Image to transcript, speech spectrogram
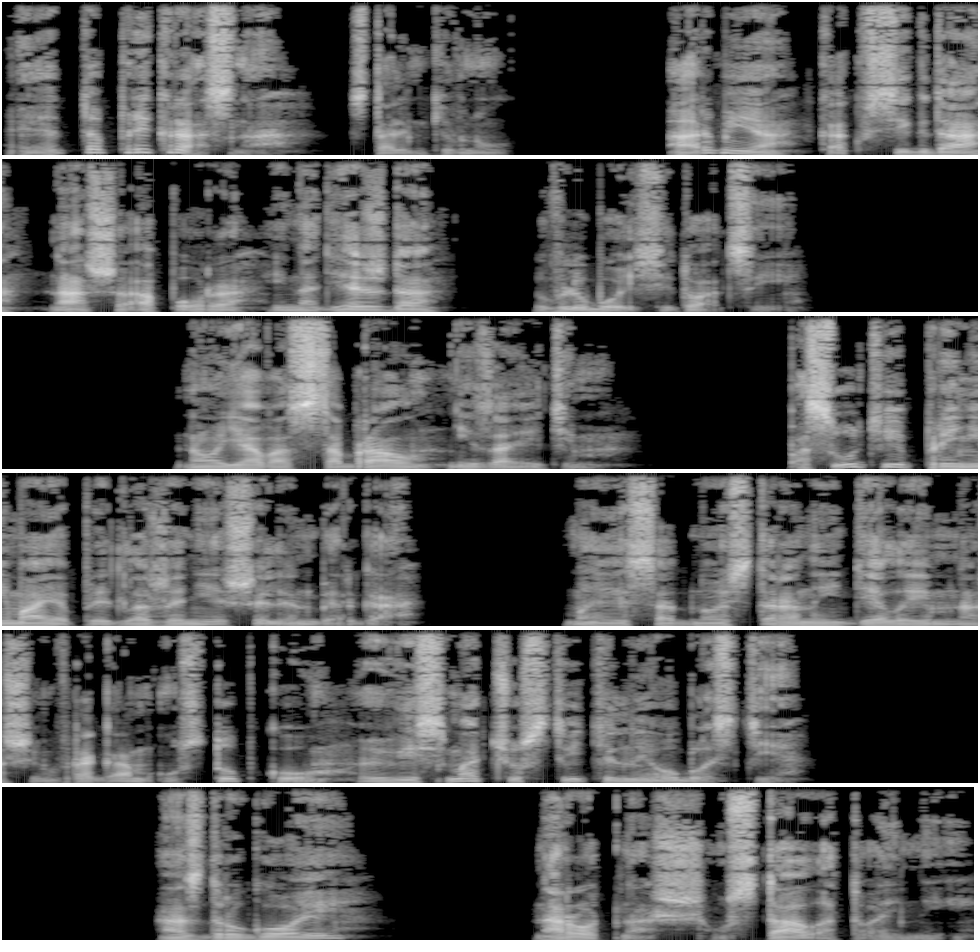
«Это прекрасно», — Сталин кивнул. «Армия, как всегда, наша опора и надежда в любой ситуации. Но я вас собрал не за этим. По сути, принимая предложение Шелленберга, мы, с одной стороны, делаем нашим врагам уступку в весьма чувствительной области. А с другой, народ наш устал от войны.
